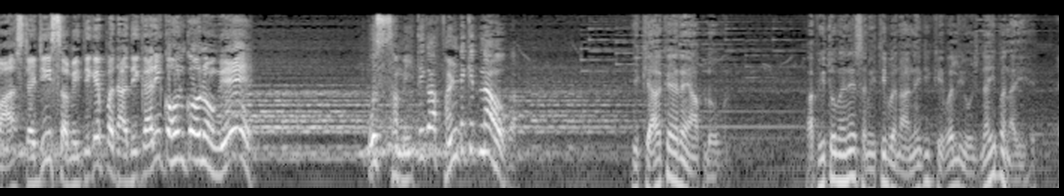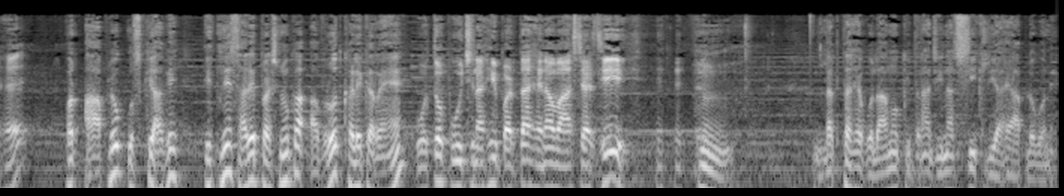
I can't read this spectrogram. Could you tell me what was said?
मास्टर जी समिति के पदाधिकारी कौन कौन होंगे? उस समिति का फंड कितना होगा? ये क्या कह रहे हैं आप लोग? अभी तो मैंने समिति बनाने की केवल योजना ही बनाई है, है? और आप लोग उसके आगे इतने सारे प्रश्नों का अवरोध खड़े कर रहे हैं? वो तो पूछना ही पड़ता है ना मास्टर जी। लगता है गुलामों की तरह जीना सीख लिया है आप लोगों ने।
